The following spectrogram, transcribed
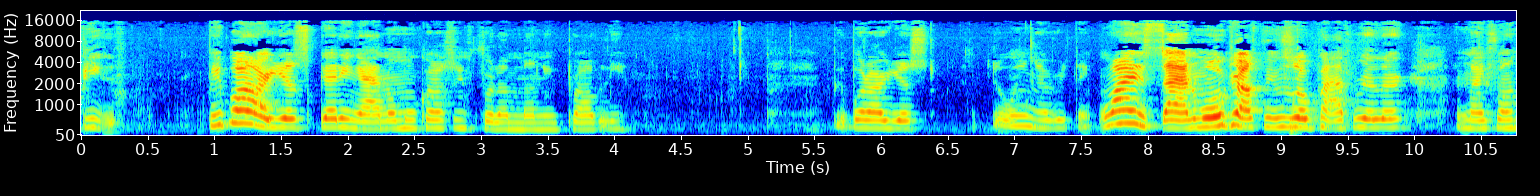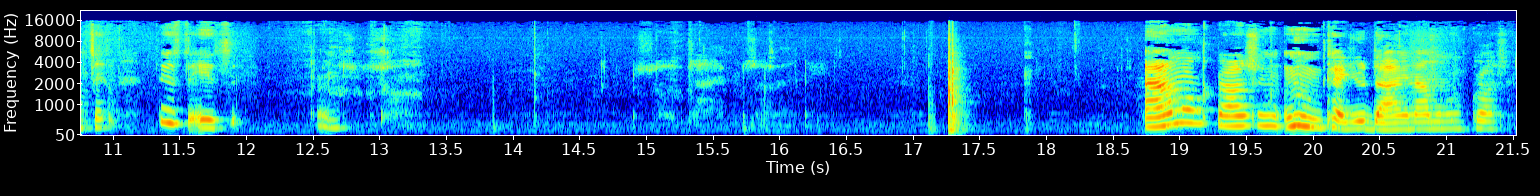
people are just getting Animal Crossing for the money, probably. People are just doing everything. Why is Animal Crossing so popular? And my phone says, this is... Animal Crossing... Can you die in Animal Crossing?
